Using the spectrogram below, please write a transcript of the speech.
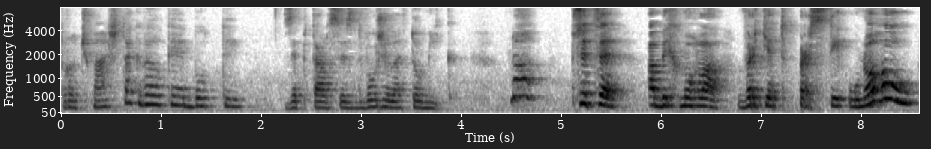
proč máš tak velké boty? Zeptal se zdvořile Tomík. No, přece, abych mohla vrtět prsty u nohou,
